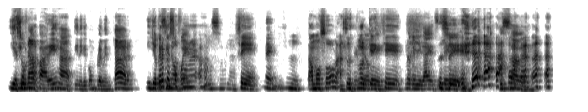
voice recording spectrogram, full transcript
Y eso una pareja tiene que complementar y yo creo que eso fue. Estamos solas. Sí, mm, estamos solas. Porque es que. Lo que llega es. Este, sí. Tú sabes.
